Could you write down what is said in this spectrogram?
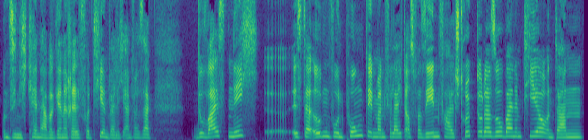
und sie nicht kenne, aber generell vor Tieren, weil ich einfach sage, du weißt nicht, äh, ist da irgendwo ein Punkt, den man vielleicht aus Versehen falsch drückt oder so bei einem Tier und dann,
